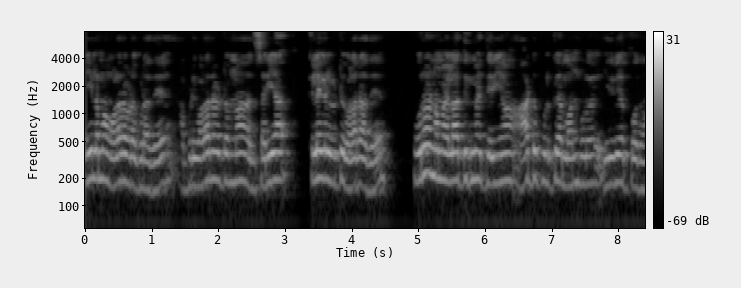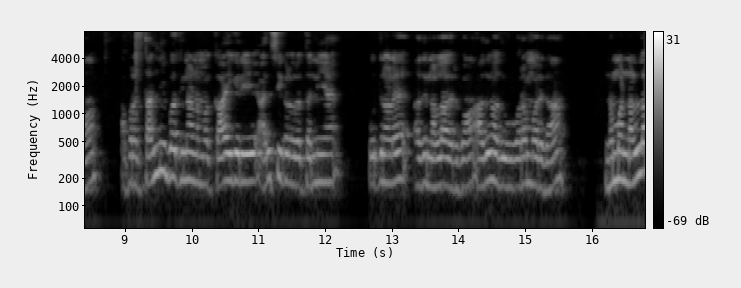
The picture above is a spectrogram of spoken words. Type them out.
நீளமாக வளர விடக்கூடாது. அப்படி வளர விட்டோம்னா அது சரியாக கிளைகள் விட்டு வளராது. உரம் நம்ம எல்லாத்துக்குமே தெரியும். ஆட்டுப்புழுக்க மண்புழு இதுவே போதும். அப்புறம் தண்ணி பார்த்திங்கன்னா நம்ம காய்கறி அரிசி கழுவுற தண்ணியை ஊற்றினாலே அது நல்லா இருக்கும். அதுவும் அது உரம் மாதிரி தான் நம்ம நல்லா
